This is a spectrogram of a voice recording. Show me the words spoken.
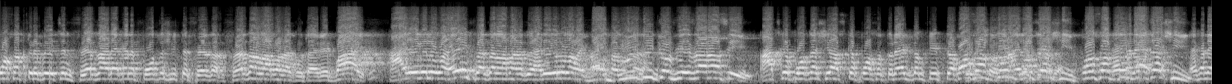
পঁচাত্তরে পেয়েছেন ফেজার এখানে পঁচাশিতে ফেজার ফেজার লাভারা কোথায় রে ভাই? হারিয়ে গেল ভাই এই ফেজার লাভারা কোথায়? হারিয়ে গেল ভাই? দুই দুইটো ফেজার আছে। আজকে পঁচাশি আজকে পঁচাত্তর একদম টিপটপ পঁচাত্তর, পঁচাশি, পঁচাত্তর, পঁচাশি। এখানে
